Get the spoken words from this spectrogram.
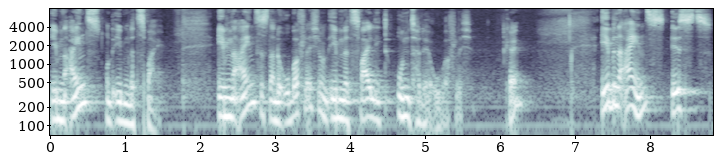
Ebene 1 und Ebene 2. Ebene 1 ist an der Oberfläche und Ebene 2 liegt unter der Oberfläche. Okay? Ebene 1 ist,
